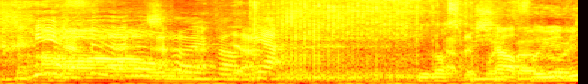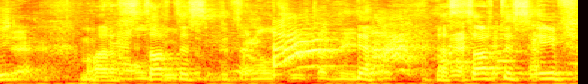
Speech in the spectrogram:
ja, dat is er wel van. ja. Die was Ja, speciaal voor jullie. zeggen. Maar een van start is, dat niet start is,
